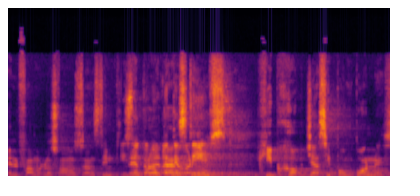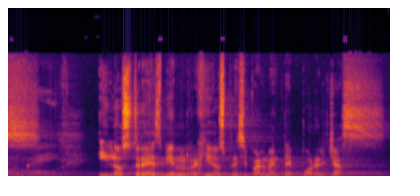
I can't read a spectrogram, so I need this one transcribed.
el fam- los famosos dance teams. ¿Y son Dentro de dance teams, hip hop, jazz y pompones. Y los tres vienen regidos principalmente por el jazz,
